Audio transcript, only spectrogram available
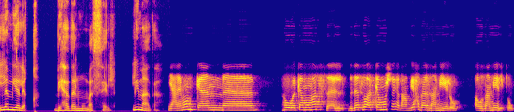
لم يلق. بهذا الممثل. لماذا؟ يعني ممكن هو كممثل بذات الوقت كمشاهد عم يحضر زميله أو زميلته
